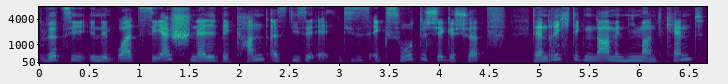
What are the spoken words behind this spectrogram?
wird sie in dem Ort sehr schnell bekannt als diese, äh, dieses exotische Geschöpf, deren richtigen Namen niemand kennt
